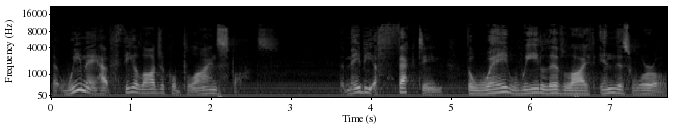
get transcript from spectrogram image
that we may have theological blind spots that may be affecting the way we live life in this world,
